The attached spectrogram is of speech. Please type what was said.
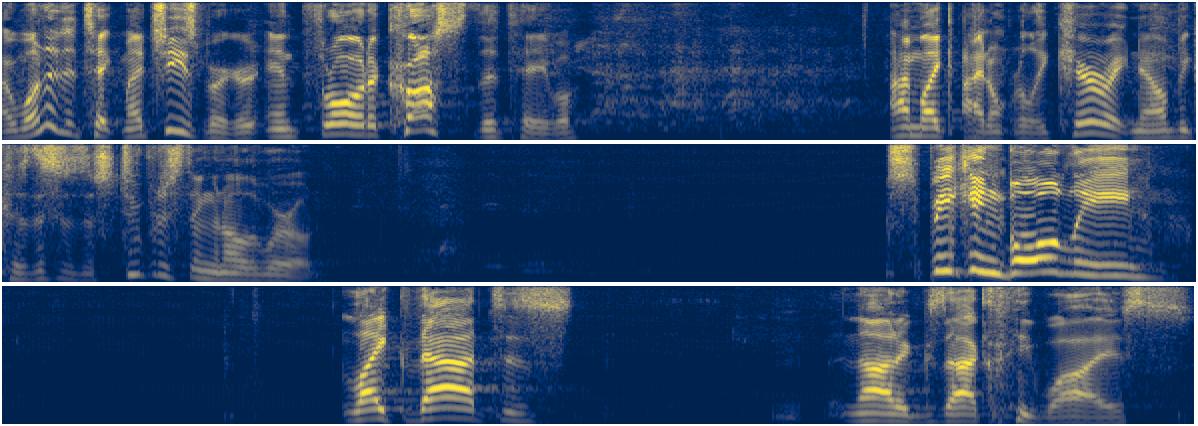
I wanted to take my cheeseburger and throw it across the table. I'm like, I don't really care right now because this is the stupidest thing in all the world. Speaking boldly like that is not exactly wise.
